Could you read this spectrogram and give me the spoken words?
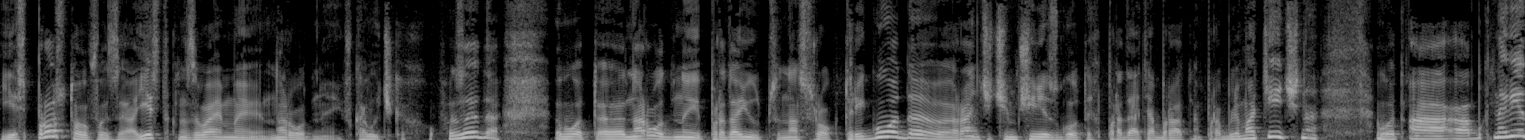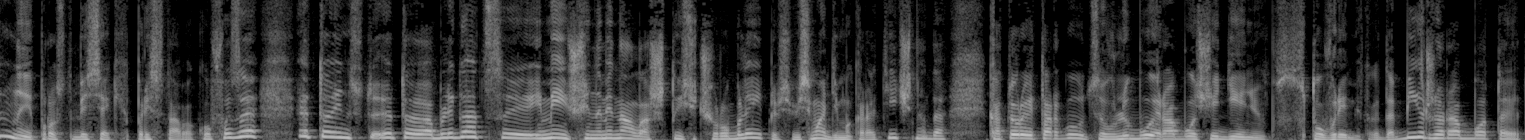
Есть просто ОФЗ, а есть так называемые народные, в кавычках, ОФЗ. Да. Вот, э, народные продаются на срок 3 года. Раньше, чем через год их продать обратно проблематично. Вот. А обыкновенные, просто без всяких приставок ОФЗ, это, это облигации, имеющие номинал аж 1000 рублей, то есть весьма демократично, да, которые торгуются в любой рабочий день в то время, когда биржа работает.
